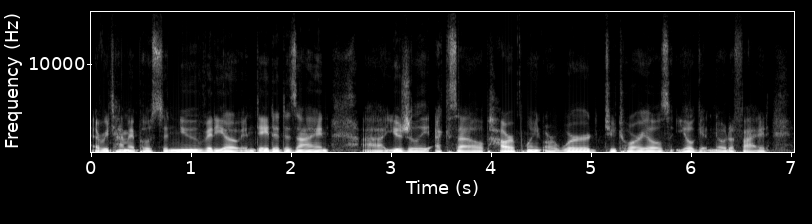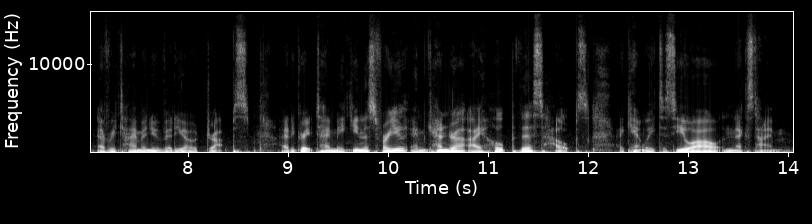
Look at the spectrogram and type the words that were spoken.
Every time I post a new video in data design, uh, usually Excel, PowerPoint, or Word tutorials, you'll get notified every time a new video drops. I had a great time making this for you, and Kendra, I hope this helps. I can't wait to see you all next time.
